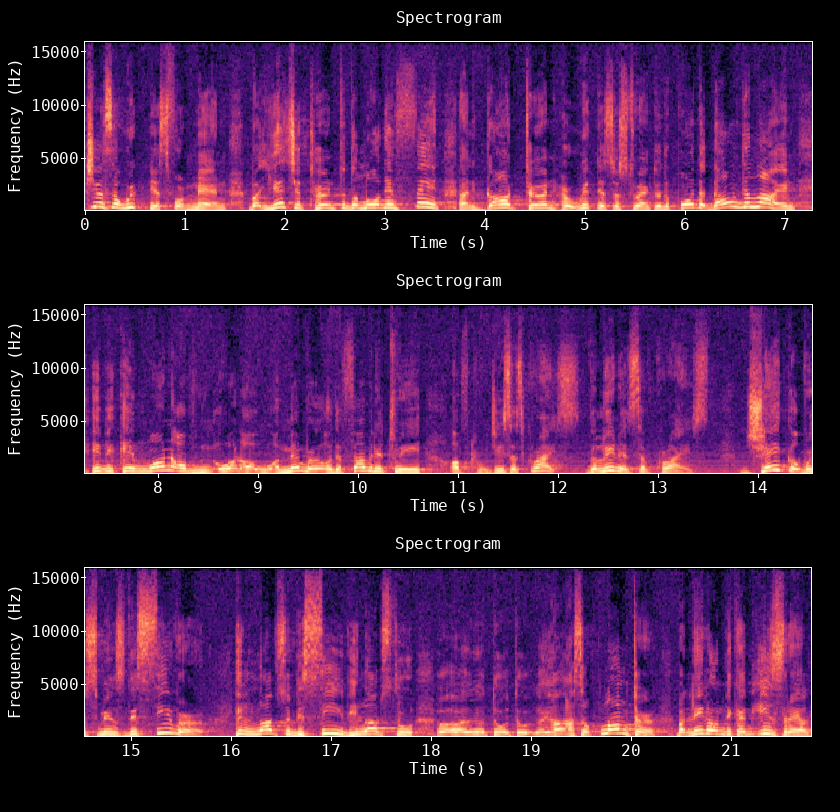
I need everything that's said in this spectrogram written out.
She has a weakness for men, but yet she turned to the Lord in faith, and God turned her weakness to strength to the point that down the line, he became one of, one of a member of the family tree of Jesus Christ, the lineage of Christ. Jacob, which means deceiver, he loves to deceive. He loves to, uh, to, to uh, as a planter. But later on became Israel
